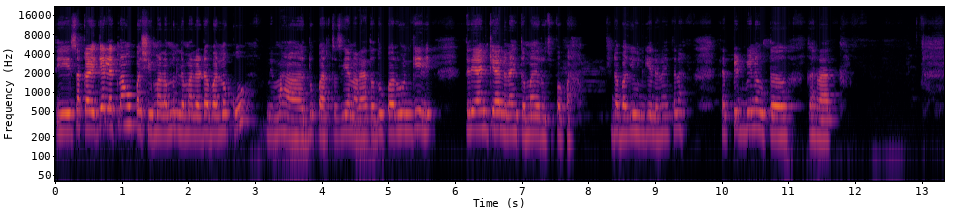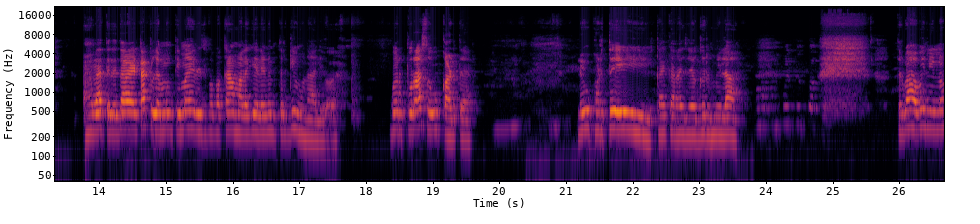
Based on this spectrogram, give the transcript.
ती सकाळी गेल्यात ना उपाशी मला म्हणलं मला डबा नको मी महा दुपारचंच येणार आहे. आता दुपार होऊन गेली तरी आणखी आलं नाही तर मायरूचं पप्पा डबा घेऊन गेलं नाही तर ना. त्यात पीठ बी नव्हतं घरात. रात्री डाळ टाकलं मग ती मायरीच बाबा कामाला गेल्यानंतर घेऊन आली बघा. भरपूर असं उकाडतंय. लय उकाडतंय. काय करायचं या गरमीला? तर भाऊ बहिणीनं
